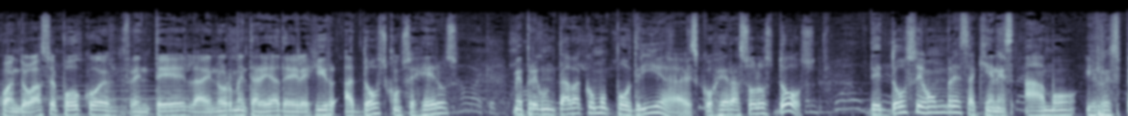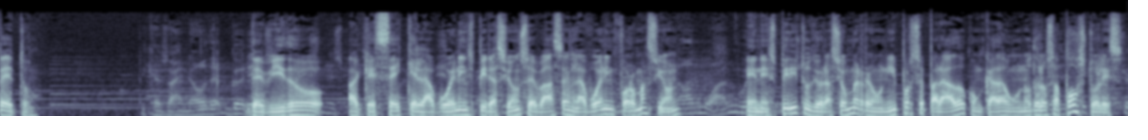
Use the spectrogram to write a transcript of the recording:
Cuando hace poco enfrenté la enorme tarea de elegir a dos consejeros, me preguntaba cómo podría escoger a solos dos de doce hombres a quienes amo y respeto. Debido a que sé que la buena inspiración se basa en la buena información, en espíritu de oración me reuní por separado con cada uno de los apóstoles.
